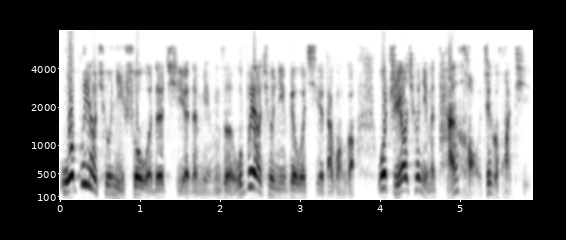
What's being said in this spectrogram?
我不要求你说我的企业的名字，我不要求你给我企业打广告，我只要求你们谈好这个话题。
